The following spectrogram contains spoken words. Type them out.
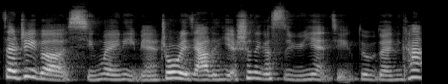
在这个行为里面，周瑞家的也是那个死鱼眼睛，对不对？你看。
